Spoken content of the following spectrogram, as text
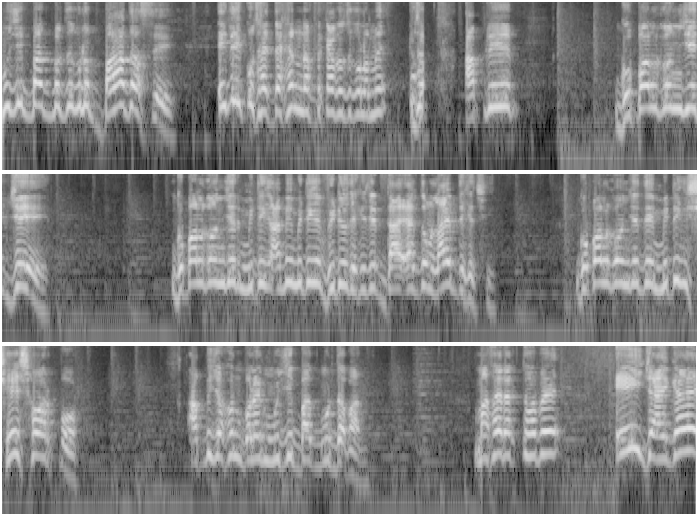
মুজিববাদ বলতে কোনো বাদ আছে। এটাই কোথায় দেখেন না আপনি কাগজ কলমে? আপনি গোপালগঞ্জে যে, গোপালগঞ্জের মিটিং আমি মিটিংয়ে ভিডিও দেখেছি একদম লাইভ দেখেছি। গোপালগঞ্জে যে মিটিং শেষ হওয়ার পর, আপনি যখন বলেন মুজিববাদ মুর্দাবাদ, মাথায় রাখতে হবে, এই জায়গায়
